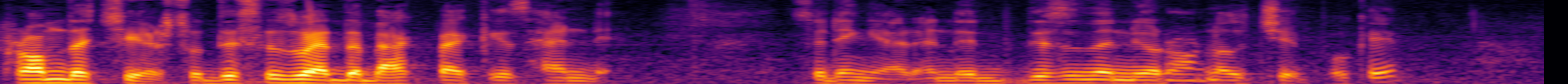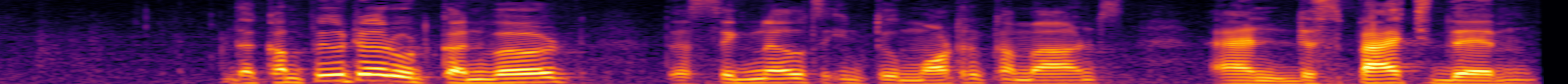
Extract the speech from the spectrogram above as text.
from the chair. So, this is where the backpack is hanging sitting here and this is the neuronal chip. Okay. The computer would convert the signals into motor commands and dispatch them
